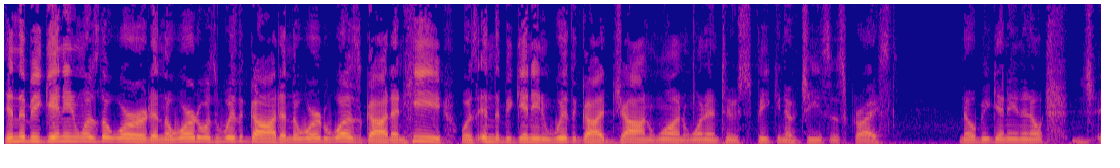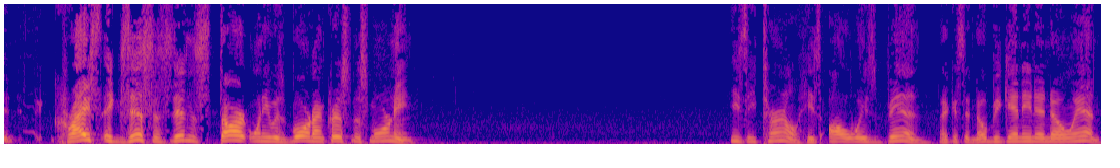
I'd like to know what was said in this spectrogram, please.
In the beginning was the Word, and the Word was with God, and the Word was God, and He was in the beginning with God. John 1 1 and 2, speaking of Jesus Christ. No beginning and no. Christ's existence didn't start when He was born on Christmas morning. He's eternal. He's always been. Like I said, no beginning and no end.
